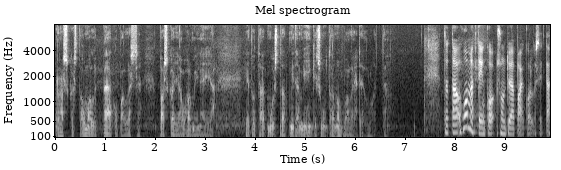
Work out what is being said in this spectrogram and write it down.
raskasta omalle pääkopalle se paskan jauhaminen ja, ja tota, että muistaa, että mitä mihinkin suuntaan on valehdellut. Että. Tota, huomattiinko sun työpaikoilla sitä,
